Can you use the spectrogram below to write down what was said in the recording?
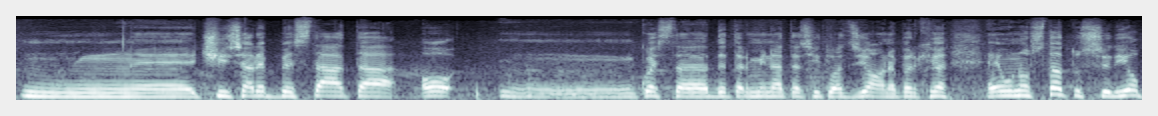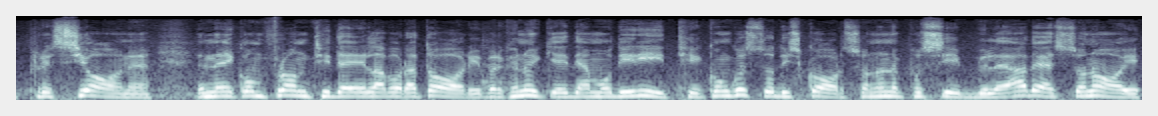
mh, mm, eh, ci sarebbe stata o mm, questa determinata situazione perché è uno status di oppressione nei confronti dei lavoratori perché noi chiediamo diritti e con questo discorso non è possibile. Adesso noi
